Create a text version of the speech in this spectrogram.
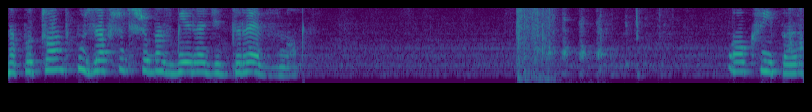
na początku zawsze trzeba zbierać drewno. O, creeper.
